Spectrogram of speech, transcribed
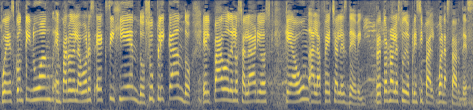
pues continúan en paro de labores exigiendo, suplicando el pago de los salarios que aún a la fecha les deben. Retorno al estudio principal. Buenas tardes.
